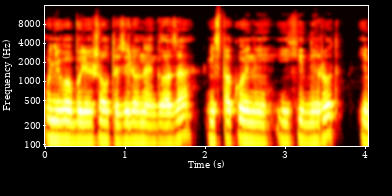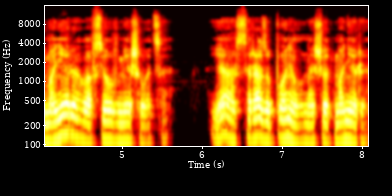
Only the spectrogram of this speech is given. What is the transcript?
У него были желто зеленые глаза, неспокойный и ехидный рот и манера во все вмешиваться. Я сразу понял насчет манеры,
